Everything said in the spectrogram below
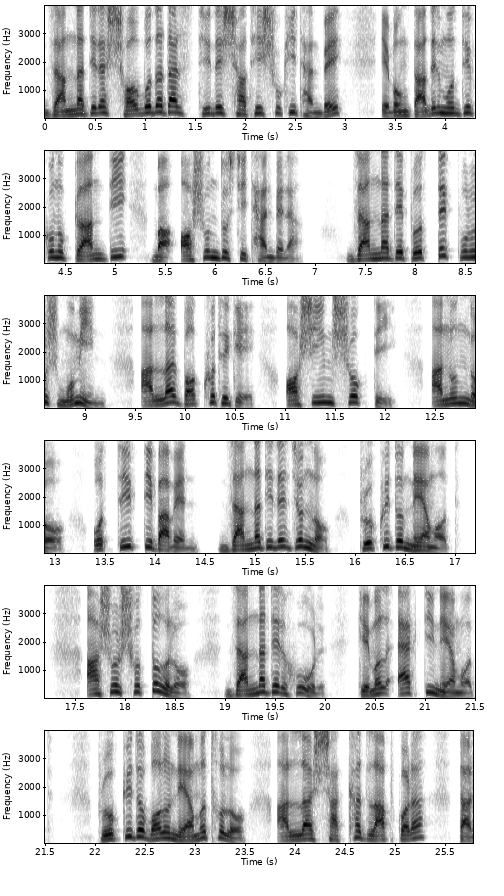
জান্নাতীরা সর্বদা তার স্ত্রীদের সাথে সুখী থাকবে এবং তাদের মধ্যে কোনো ক্লান্তি বা অসন্তুষ্টি থাকবে না। জান্নাতে প্রত্যেক পুরুষ মুমিন আল্লাহর পক্ষ থেকে অসীম শক্তি, আনন্দ ও তৃপ্তি পাবেন জান্নাতীদের জন্য প্রকৃত নেয়ামত। আসল সত্য হল, জান্নাতের হুর কেবল একটি নেয়ামত। প্রকৃত বড় নেয়ামত হল আল্লাহর সাক্ষাৎ লাভ করা, তার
